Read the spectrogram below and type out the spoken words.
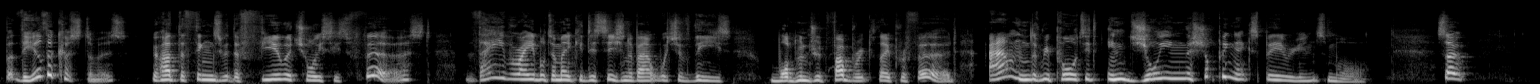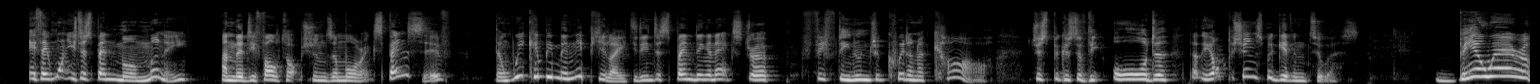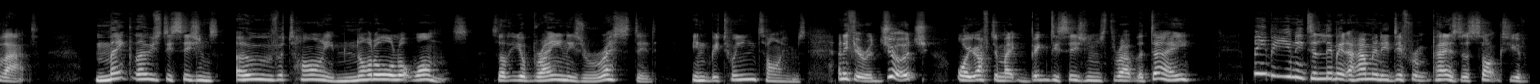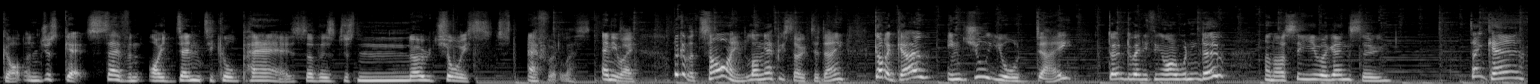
But the other customers who had the things with the fewer choices first, they were able to make a decision about which of these 100 fabrics they preferred and reported enjoying the shopping experience more. So, if they want you to spend more money and the default options are more expensive, then we can be manipulated into spending an extra 1500 quid on a car just because of the order that the options were given to us. Be aware of that. Make those decisions over time, not all at once, so that your brain is rested in between times. And if you're a judge or you have to make big decisions throughout the day, maybe you need to limit how many different pairs of socks you've got and just get seven identical pairs so there's just no choice, just effortless. Anyway, look at the time, long episode today. Gotta go, enjoy your day, don't do anything I wouldn't do, and I'll see you again soon. Take care.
